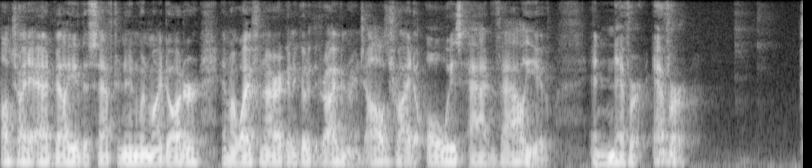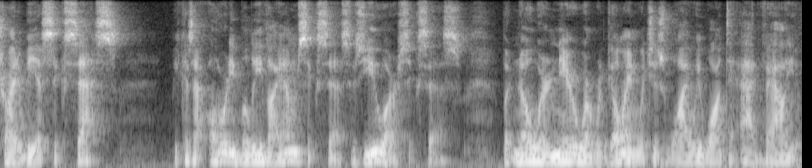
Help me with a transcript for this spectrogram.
I'll try to add value this afternoon when my daughter and my wife and I are going to go to the driving range. I'll try to always add value and never, ever try to be a success because I already believe I am success as you are success but nowhere near where we're going, which is why we want to add value.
